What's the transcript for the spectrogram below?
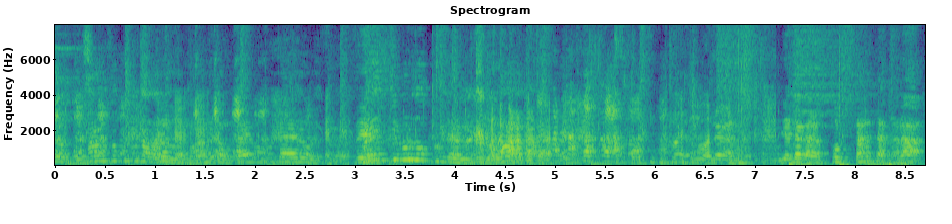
野郎。って反則豚あだなたもあなたもだいぶ豚野郎ですから フレンチブルドッグみたいなのちょっと思わなかっただからいやだからポチされたから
